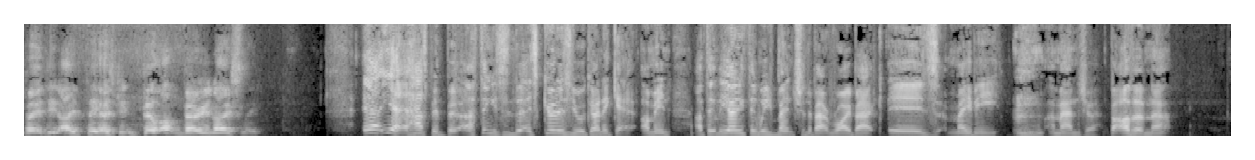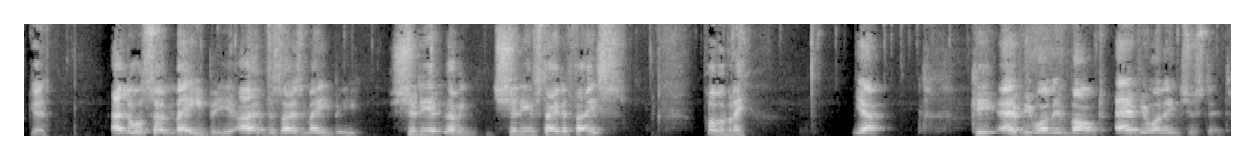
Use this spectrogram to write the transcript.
But indeed, I think it's been built up very nicely. Yeah, yeah, it has been, but I think it's as good as you were going to get. I mean, I think the only thing we've mentioned about Ryback is maybe a manager, but other than that, good. And also, maybe I emphasise maybe should he? Have, I mean, should he have stayed a face? Probably. Yeah. Keep everyone involved, everyone interested.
